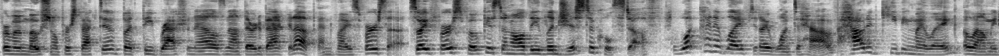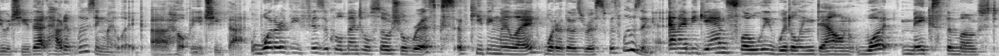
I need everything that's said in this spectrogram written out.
from an emotional perspective, but the rationale is not there to back it up and vice versa. So I first focused on all the logistical stuff. What kind of life did I want to have? How did keeping my leg allow me to achieve that? How did losing my leg uh, help me achieve that? What are the physical, mental, social risks of keeping my leg? What are those risks with losing it? And I began slowly whittling down what makes the most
